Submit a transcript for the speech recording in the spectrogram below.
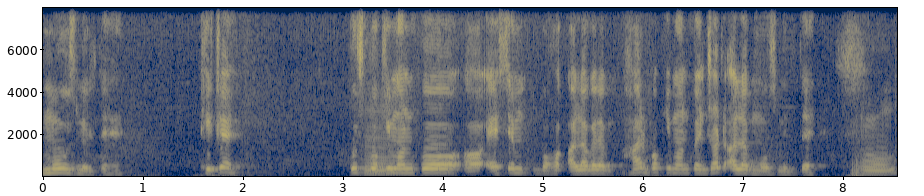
मूव्स मिलते हैं। ठीक है? कुछ पोकेमोन को अ, ऐसे बहुत अलग अलग हर पोकेमोन को इन शॉर्ट अलग मूव्स मिलते हैं। हम्म।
